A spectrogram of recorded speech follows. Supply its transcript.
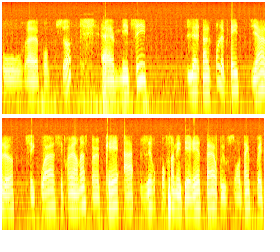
pour, pour tout ça. Euh, mais tu sais, dans le fond, le prêt étudiant, là, c'est quoi? C'est premièrement, c'est un prêt à 0% d'intérêt tant ou son temps vous être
